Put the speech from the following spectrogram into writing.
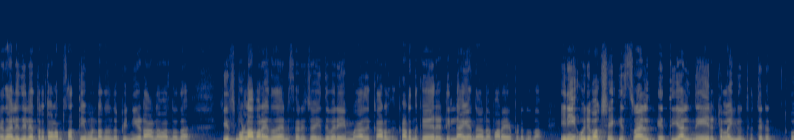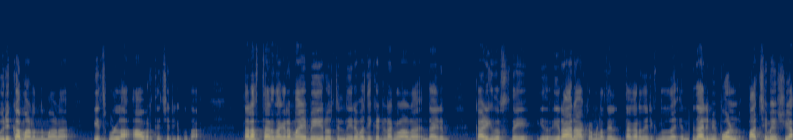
എന്നാൽ ഇതിൽ എത്രത്തോളം സത്യമുണ്ടെന്നത് പിന്നീടാണ് വന്നത്. ഹിസ്ബുള്ള പറയുന്നതനുസരിച്ച് ഇതുവരെയും അത് കടന്നു കയറിയിട്ടില്ല എന്നാണ് പറയപ്പെടുന്നത്. ഇനി ഒരുപക്ഷെ ഇസ്രായേൽ എത്തിയാൽ നേരിട്ടുള്ള യുദ്ധത്തിന് ഒരുക്കമാണെന്നുമാണ് ഹിസ്ബുള്ള ആവർത്തിച്ചിരിക്കുന്നത്. തലസ്ഥാന നഗരമായ ബെയ്റൂത്തിൽ നിരവധി കെട്ടിടങ്ങളാണ് എന്തായാലും കഴിഞ്ഞ ദിവസത്തെ ഇറാൻ ആക്രമണത്തിൽ തകർന്നിരിക്കുന്നത്. എന്തായാലും ഇപ്പോൾ പശ്ചിമേഷ്യ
